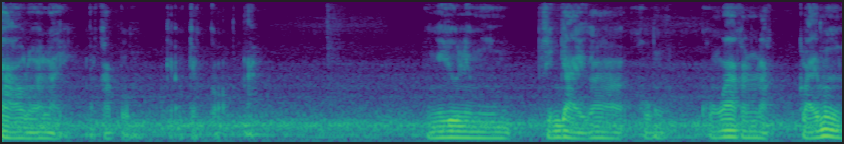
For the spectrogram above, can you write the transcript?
กาวรอยอะไรนะครับผม แกะออกจากกรอบนะอย่างนี้อยู่ในมือสินใหญ่ก็คงคงว่ากันหลักหลายหมื่น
